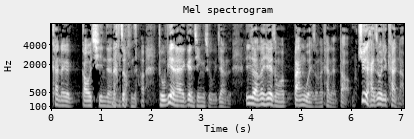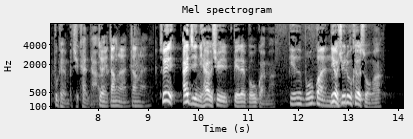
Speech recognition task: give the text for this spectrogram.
看那个高清的那种，你知道，图片还更清楚这样子，你找那些什么斑纹什么的看得到，去还是会去看的，不可能不去看它。对，，当然当然。所以埃及你还有去别的博物馆吗？别的博物馆，你有去陆克索吗？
